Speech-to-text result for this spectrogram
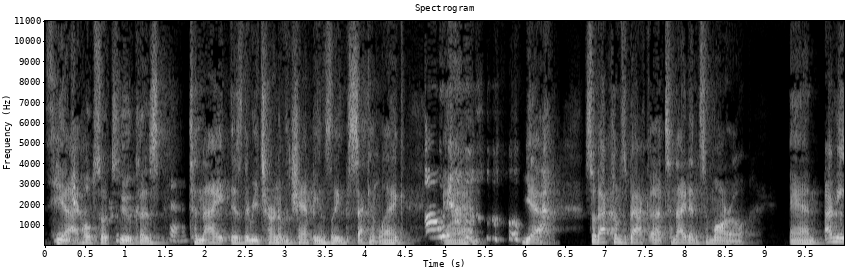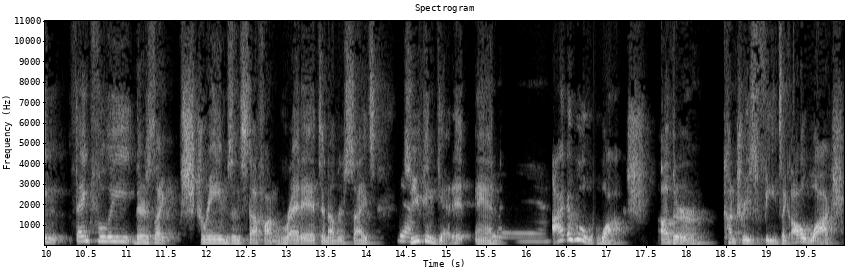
So Yeah, I hope so too, because Yeah. tonight is the return of the Champions League, the second leg. Oh And- no. Yeah. So that comes back uh, tonight and tomorrow. And I mean, thankfully, there's like streams and stuff on Reddit and other sites. Yeah. So you can get it. And yeah, yeah, I will watch other countries' feeds. Like I'll watch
